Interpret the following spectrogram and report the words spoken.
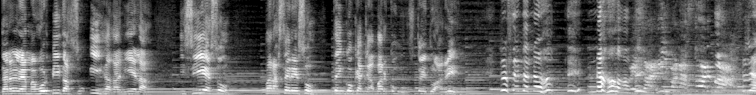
darle la mejor vida a su hija Daniela. Y si eso, para hacer eso, tengo que acabar con usted, lo haré. Rosendo, no. No. ¡Pues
